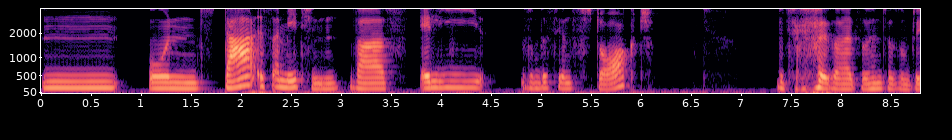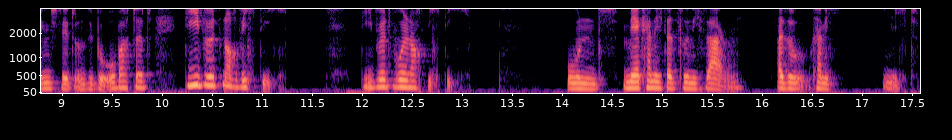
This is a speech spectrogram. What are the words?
Mm, und da ist ein Mädchen, was Ellie so ein bisschen stalkt, beziehungsweise halt so hinter so einem Ding steht und sie beobachtet. Die wird noch wichtig. Die wird wohl noch wichtig. Und mehr kann ich dazu nicht sagen. Also kann ich nicht.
